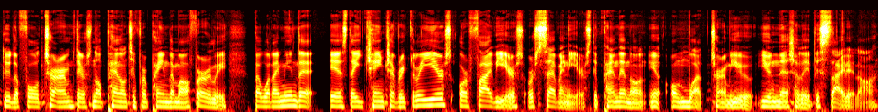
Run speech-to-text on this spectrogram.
do the full term there's no penalty for paying them off early but what i mean that is they change every three years or five years or seven years depending on you know, on what term you you initially decided on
